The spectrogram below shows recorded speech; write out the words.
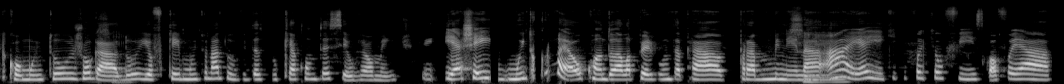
ficou muito jogado Sim. e eu fiquei muito na dúvida do que aconteceu realmente. E, e achei muito cruel quando ela pergunta pra, pra menina: Sim. Ah, e aí, o que, que, foi que eu fiz? Qual foi a.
